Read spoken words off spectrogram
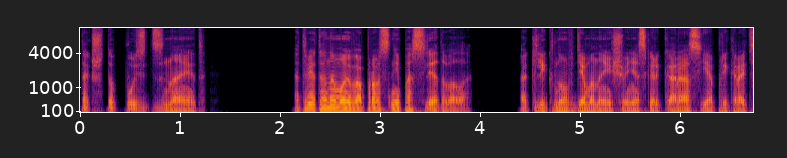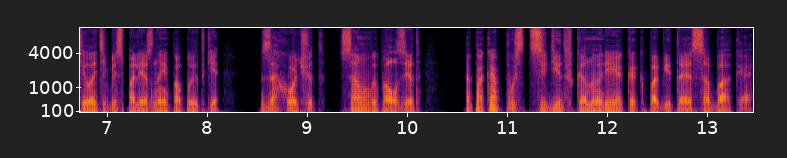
Так что пусть знает. Ответа на мой вопрос не последовало. Окликнув демона еще несколько раз, я прекратил эти бесполезные попытки. Захочет, сам выползет. А пока пусть сидит в конуре, как побитая собака.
